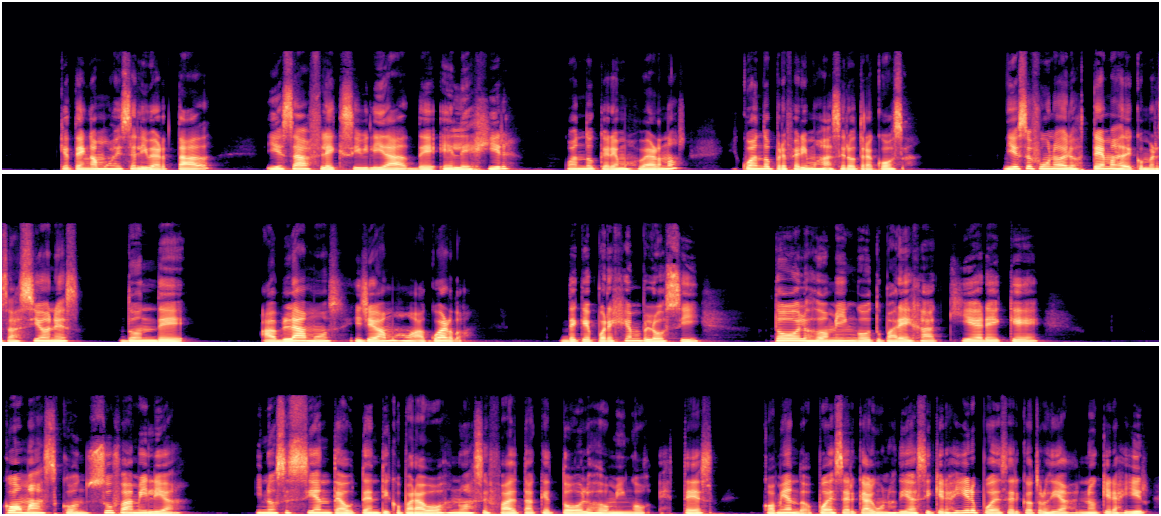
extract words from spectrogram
Que tengamos esa libertad y esa flexibilidad de elegir cuándo queremos vernos y cuándo preferimos hacer otra cosa. Y ese fue uno de los temas de conversaciones donde hablamos y llegamos a acuerdos de que, por ejemplo, si todos los domingos tu pareja quiere que comas con su familia y no se siente auténtico para vos, no hace falta que todos los domingos estés Puede ser que algunos días sí quieras ir, puede ser que otros días no quieras ir.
